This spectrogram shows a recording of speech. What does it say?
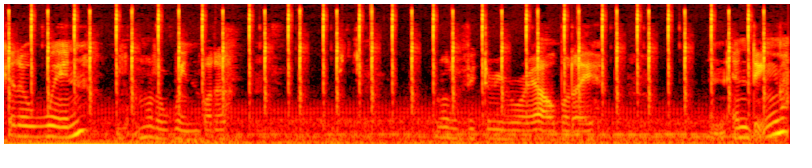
get a win. Not a win, but a not a victory royale, but a an ending.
